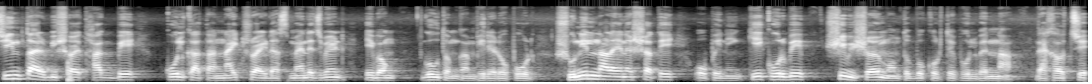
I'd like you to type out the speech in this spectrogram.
চিন্তার বিষয় থাকবে কলকাতা নাইট রাইডার্স ম্যানেজমেন্ট এবং গৌতম গম্ভীরের ওপর। সুনীল নারায়ণের সাথে ওপেনিং কে করবে সে বিষয়ে মন্তব্য করতে ভুলবেন না। দেখা হচ্ছে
